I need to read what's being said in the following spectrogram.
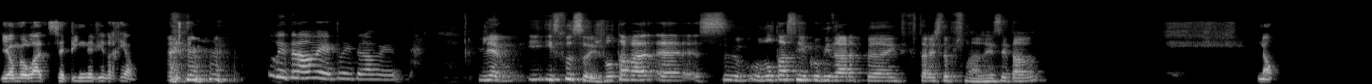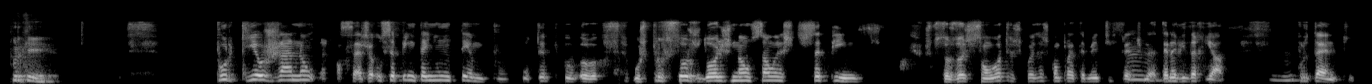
E é o meu lado de sapinho na vida real. literalmente, literalmente. Guilherme, e, e se fosse hoje, voltava a, se voltassem a convidar para interpretar esta personagem, aceitava? Não. Porquê? Porque eu já não. Ou seja, o sapinho tem um tempo. tempo os professores de hoje não são estes sapinhos. Os professores de hoje são outras coisas completamente diferentes, uhum. até na vida real. Uhum. Portanto,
